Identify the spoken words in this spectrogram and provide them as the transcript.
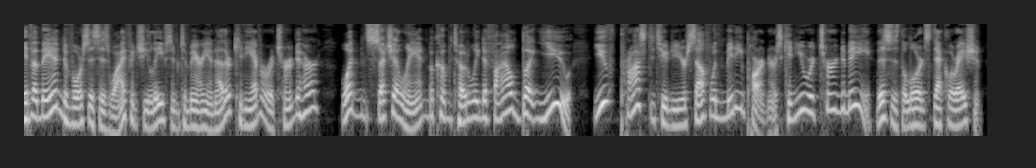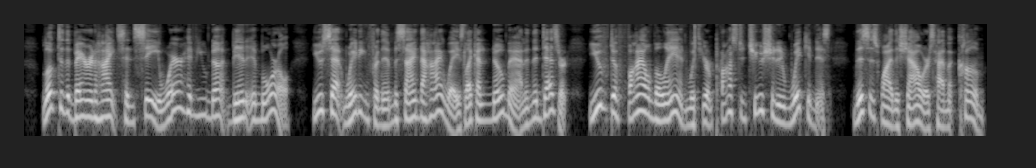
If a man divorces his wife and she leaves him to marry another, can he ever return to her? Wouldn't such a land become totally defiled? But you, you've prostituted yourself with many partners. Can you return to me? This is the Lord's declaration. Look to the barren heights and see, where have you not been immoral? You sat waiting for them beside the highways like a nomad in the desert. You've defiled the land with your prostitution and wickedness. This is why the showers haven't come,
